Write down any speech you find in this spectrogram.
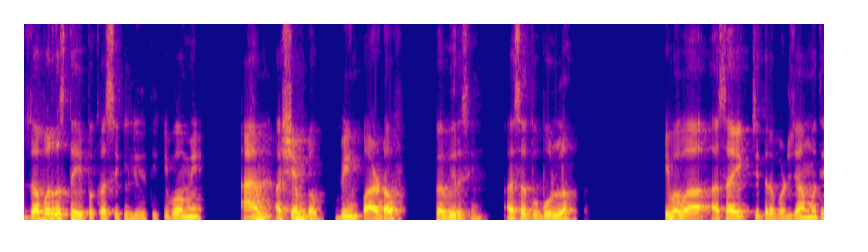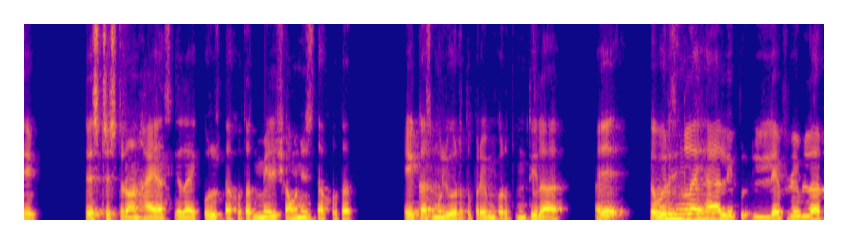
जबरदस्त हिपोक्रसी केली होती की बाबा मी I am ashamed of being part of Kabir Singh. असं तू बोलला होता. की बाबा असा एक चित्रपट ज्यामध्ये टेस्टेस्टरॉन हाय असलेला एक पुरुष दाखवतात मेल शॉवनिस्ट दाखवतात. एकाच मुलीवर तो प्रेम करतो. तिला म्हणजे कबीर सिंगला ह्या लेफ्ट रिबलर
